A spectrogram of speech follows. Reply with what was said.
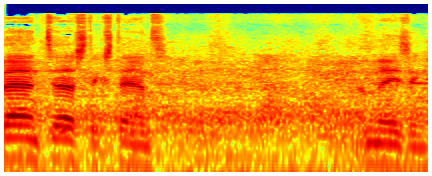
Fantastic stand. Amazing.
